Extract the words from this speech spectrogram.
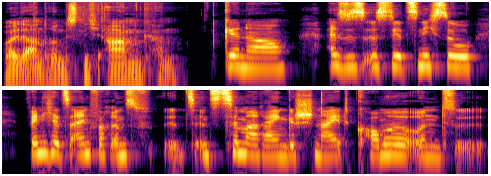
weil der andere es nicht ahnen kann. Genau. Also es ist jetzt nicht so, wenn ich jetzt einfach ins, ins Zimmer reingeschneit komme und,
